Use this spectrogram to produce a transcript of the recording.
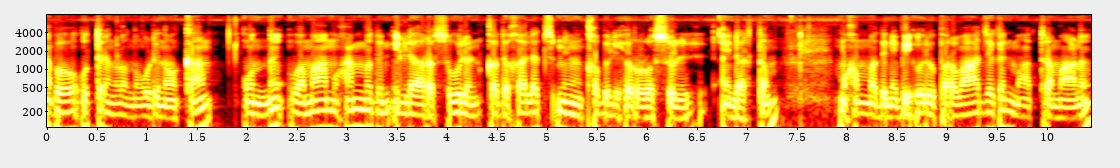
അപ്പോൾ ഉത്തരങ്ങളൊന്നും കൂടി നോക്കാം. ഒന്ന് വമാ മുഹമ്മദുൻ ഇല്ലാ റസൂലുൻ ഖദ് ഖലത്ത് മിൻ ഖബ്ലിഹിർ റസൂൽ. അതിന്റെ അർത്ഥം മുഹമ്മദ് നബി ഒരു പ്രവാചകൻ മാത്രമാണ്.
